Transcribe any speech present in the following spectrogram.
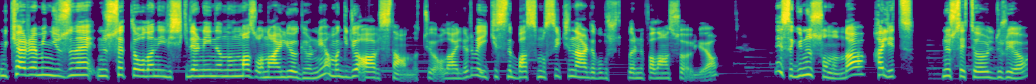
Mükerrem'in yüzüne Nusret'le olan ilişkilerini inanılmaz onaylıyor görünüyor ama gidiyor abisine anlatıyor olayları ve ikisini basması için nerede buluştuklarını falan söylüyor. Neyse günün sonunda Halit Nusret'i öldürüyor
